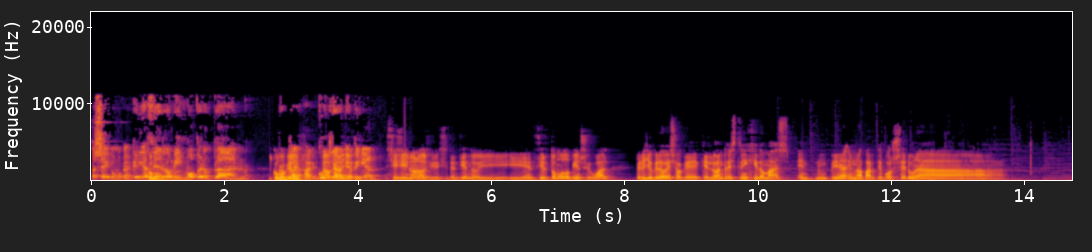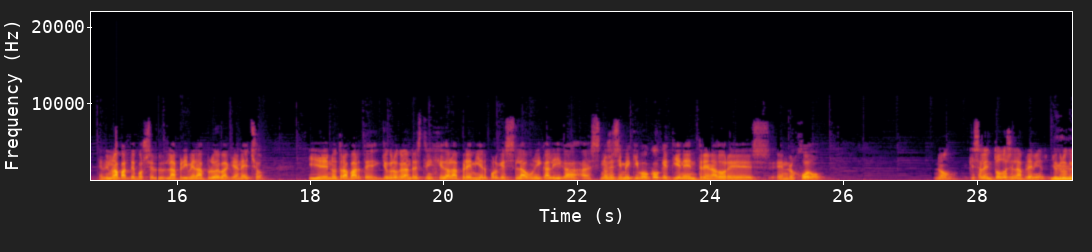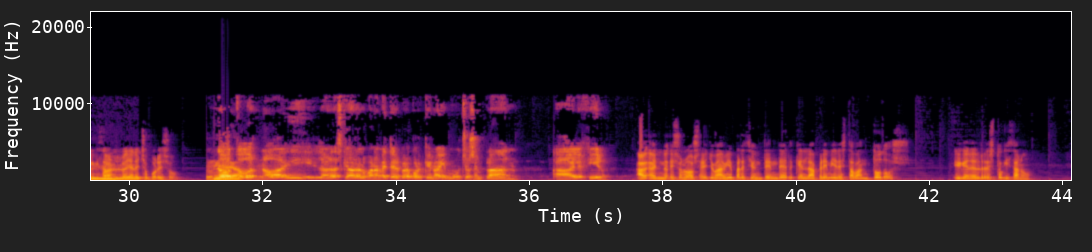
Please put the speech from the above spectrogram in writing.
No sé, como que han querido hacer lo mismo, pero en plan. Como que en le plan fa- no, claro, mi yo- opinión. Sí, sí, no, no, sí, sí te entiendo y, y en cierto modo pienso igual. Pero yo creo eso, que, que lo han restringido más en, un primer- en una parte por ser una... En una parte por ser la primera prueba que han hecho y en otra parte yo creo que lo han restringido a la Premier porque es la única liga, no sé si me equivoco, que tiene entrenadores en el juego. ¿No? Que salen todos en la Premier. Yo creo que quizá lo- hayan hecho por eso. No, todos no. Hay, la verdad es que ahora lo van a meter, pero porque no hay muchos en plan a elegir. A- a- no- eso no lo sé. Yo, a mí me pareció entender que en la Premier estaban todos y que en el resto quizá no.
